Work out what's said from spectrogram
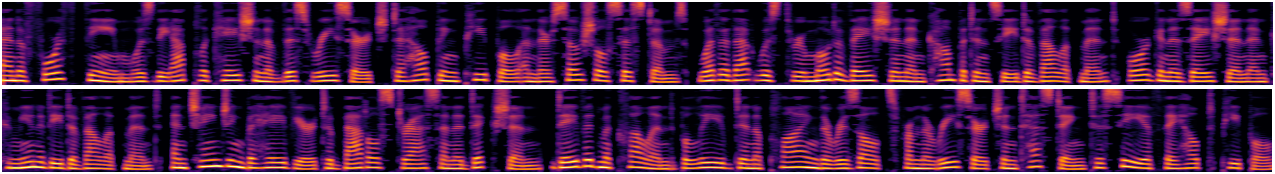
and a fourth theme was the application of this research to helping people and their social systems, whether that was through motivation and competency development, organization and community development, and changing behavior to battle stress and addiction. David McClelland believed in applying the results from the research and testing to see if they helped people.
